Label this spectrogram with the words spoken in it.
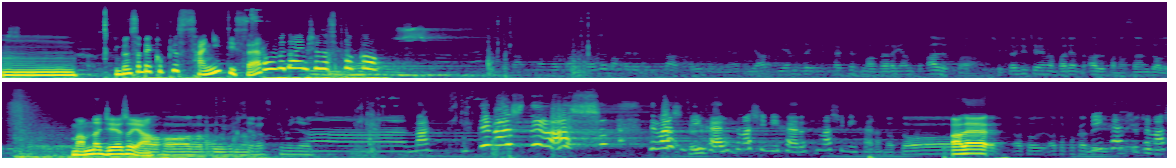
Mm, i bym sobie kupił Sanity Serum, wydaje mi się, że spoko. mamy rezultaty, co nie? Ja wiem, że Infected ma wariant alfa. Czy ktoś u Ciebie ma wariant alfa na samym dole? Mam nadzieję, że ja. Oho, za późno. Ma... Ty masz, ty masz! Ty masz wicher, ty masz i wicher, ty masz i wicher. No to... Ale- A to, a to pokazuje Wicher i ty masz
